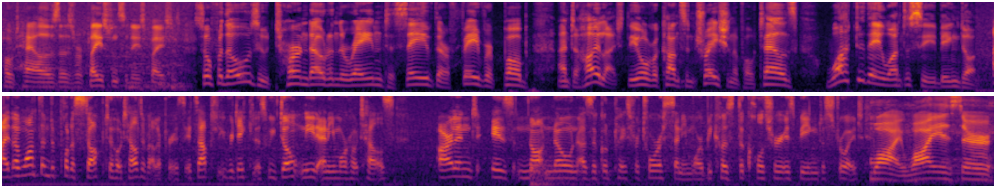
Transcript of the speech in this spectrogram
hotels as replacements of these places. So for those who turned out in the rain to save their favourite pub and to highlight the overconcentration of hotels, what do they want to see being done? I want them to put a stop to hotel developers. It's absolutely ridiculous. We don't need any more hotels. Ireland is not known as a good place for tourists anymore because the culture is being destroyed. Why? Why is there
